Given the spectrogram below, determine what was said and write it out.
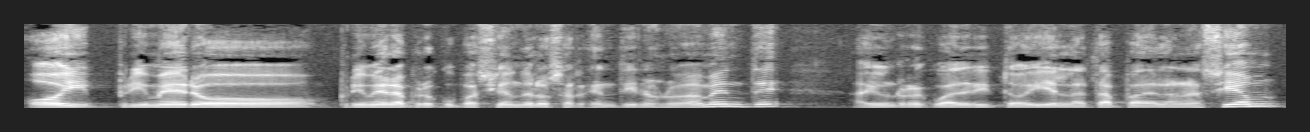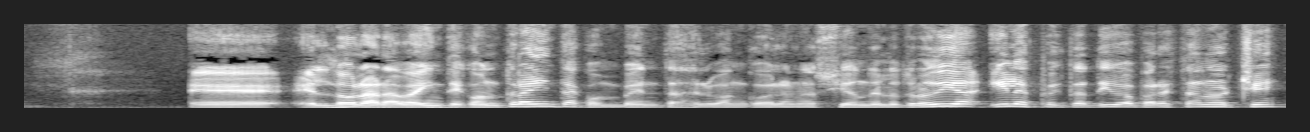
Hoy, primero, primera preocupación de los argentinos nuevamente. Hay un recuadrito ahí en la tapa de la Nación. Eh, el dólar a 20,30 con ventas del Banco de la Nación del otro día y la expectativa para esta noche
